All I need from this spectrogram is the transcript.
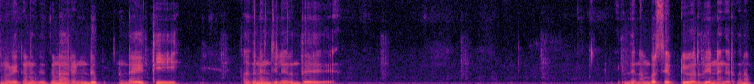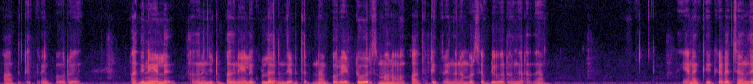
என்னுடைய கணக்குக்கு நான் ரெண்டு ரெண்டாயிரத்தி பதினஞ்சுலேருந்து இந்த நம்பர்ஸ் எப்படி வருது என்னங்கிறத நான் பார்த்துட்டு இருக்கிறேன். இப்போ ஒரு பதினேழு பதினஞ்சு டு பதினேழுக்குள்ளே இருந்து எடுத்துட்டோம்னா இப்போ ஒரு எட்டு வருஷமாக நம்ம பார்த்துட்டு இருக்கிறேன் இந்த நம்பர்ஸ் எப்படி வருதுங்கிறத. எனக்கு கிடைச்ச அந்த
